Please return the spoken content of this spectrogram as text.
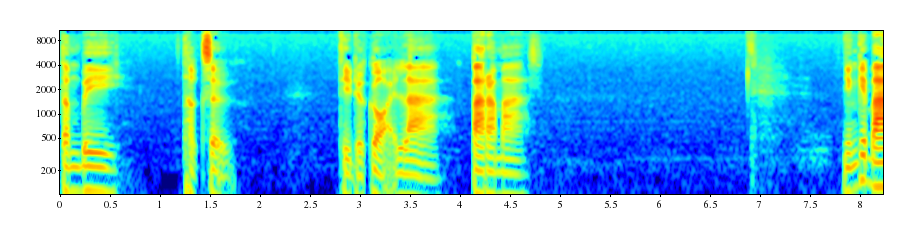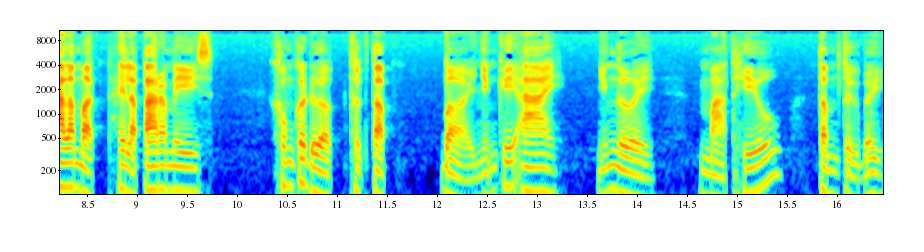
tâm bi thật sự thì được gọi là parama những cái ba la mật hay là paramis không có được thực tập bởi những cái ai, những người mà thiếu tâm từ bi.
